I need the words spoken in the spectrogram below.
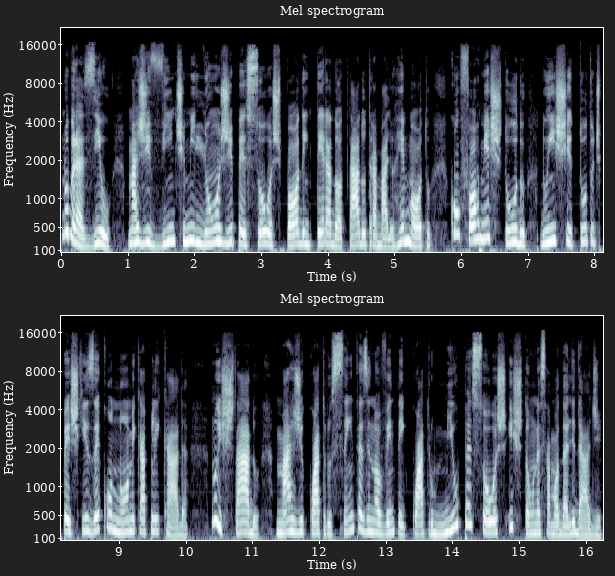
No Brasil, mais de 20 milhões de pessoas podem ter adotado o trabalho remoto, conforme estudo do Instituto de Pesquisa Econômica Aplicada. No estado, mais de 494 mil pessoas estão nessa modalidade.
